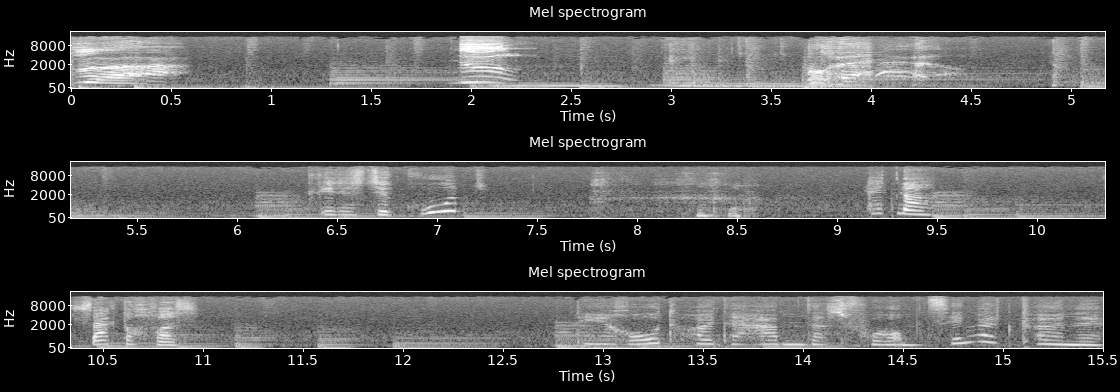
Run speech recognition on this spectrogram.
Geht es dir gut? Edna, sag doch was. Die Rothäute haben das Vor umzingelt, Colonel.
